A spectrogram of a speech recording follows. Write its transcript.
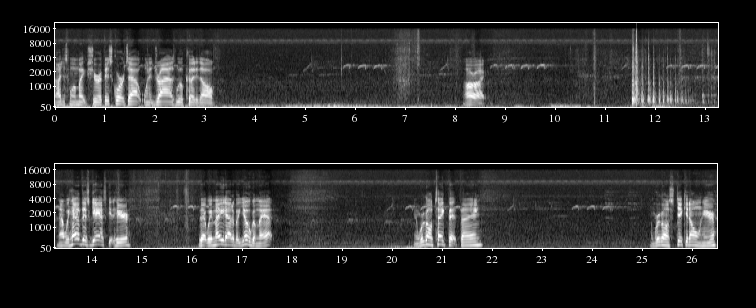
I just want to make sure if it squirts out, when it dries, we'll cut it off. All right. Now we have this gasket here that we made out of a yoga mat. And we're going to take that thing and we're going to stick it on here.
